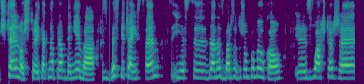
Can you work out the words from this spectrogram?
szczelność, której tak naprawdę nie ma, z bezpieczeństwem, jest dla nas bardzo dużą pomyłką. E, zwłaszcza, że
